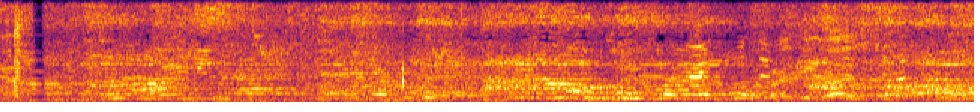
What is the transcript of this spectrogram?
Or just today? Uh, well, like, Well, I guys are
